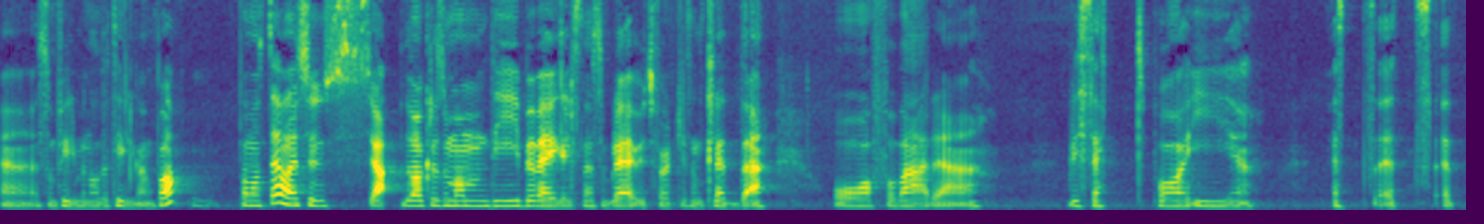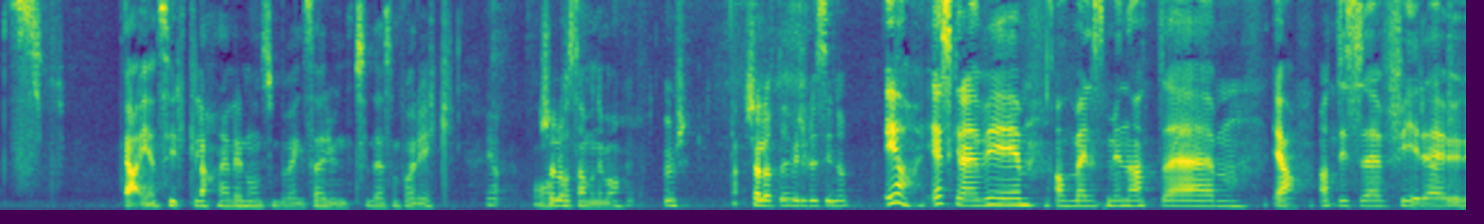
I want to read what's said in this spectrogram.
uh, som filmen hadde tilgang på. på en måte, Og jeg synes, ja, Det var akkurat som om de bevegelsene som ble utført, liksom kledde å få være Bli sett på i et, et, et ja, i en sirkel, da, eller noen som beveget seg rundt det som foregikk. Ja. Og Charlotte. på samme nivå. Unnskyld. Charlotte, vil du si noe? Ja, jeg skrev i anmeldelsen min at, uh, ja, at disse fire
